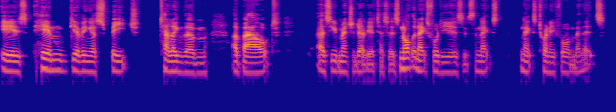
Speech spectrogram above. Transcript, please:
is him giving a speech telling them about, as you mentioned earlier, Tessa. It's not the next forty years; it's the next next twenty four minutes.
